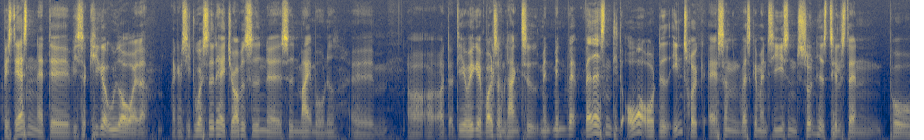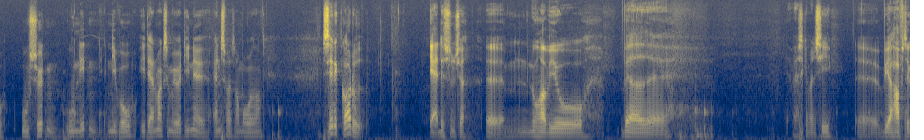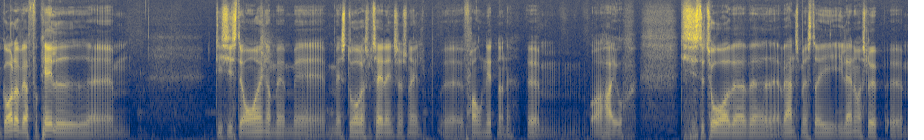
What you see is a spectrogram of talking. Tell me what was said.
Hvis det er sådan, at øh, vi så kigger ud over, eller man kan sige, du har siddet her i jobbet siden, øh, siden maj måned, øh, og, og, og det er jo ikke voldsomt lang tid. Men, men hvad, hvad er sådan dit overordnede indtryk af sådan, hvad skal man sige, sådan sundhedstilstanden på U17, U19-niveau i Danmark, som jo er dine ansvarsområder? Ser det godt ud? Ja, det synes jeg. Øh, nu har vi jo været, øh, hvad skal man sige, øh, vi har haft det godt at være forkælet øh, de sidste åringer med, med, med store resultater internationalt øh, fra U19'erne. Øh, og har jo de sidste to år været, været verdensmester i, i landevejsløb. Øh,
